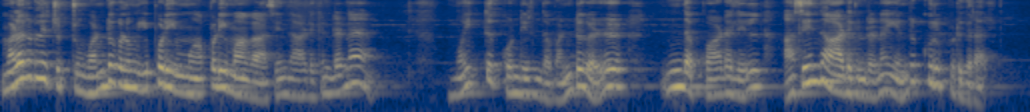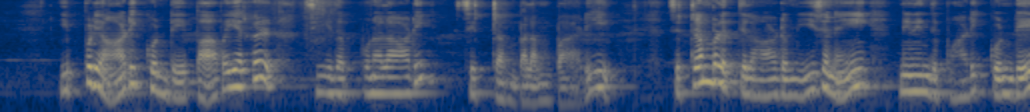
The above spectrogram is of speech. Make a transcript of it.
மலர்களை சுற்றும் வண்டுகளும் இப்படியும் அப்படியுமாக அசைந்து ஆடுகின்றன. மொய்த்து கொண்டிருந்த வண்டுகள் இந்த பாடலில் அசைந்து ஆடுகின்றன என்று குறிப்பிடுகிறார். இப்படி ஆடிக்கொண்டே பாவையர்கள் சீத புனலாடி சிற்றம்பலம் பாடி சிற்றம்பலத்தில் ஆடும் ஈசனை நினைந்து பாடிக்கொண்டே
